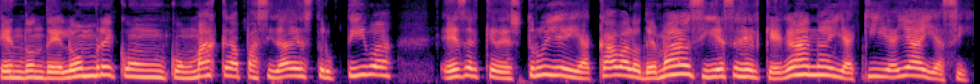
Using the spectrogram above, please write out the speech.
en donde el hombre con, con más capacidad destructiva es el que destruye y acaba a los demás, y ese es el que gana, y aquí y allá, y así.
